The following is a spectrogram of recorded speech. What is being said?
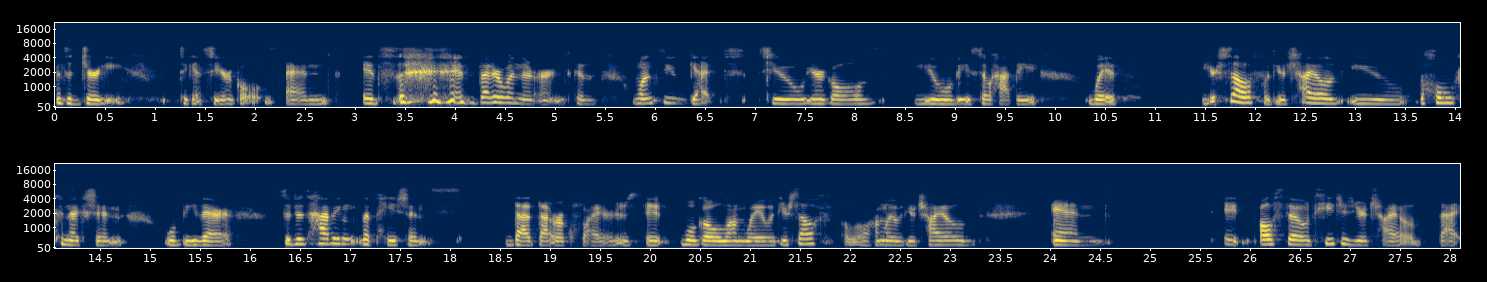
it's a journey to get to your goals and it's it's better when they're earned because once you get to your goals, you will be so happy with yourself, with your child, you the whole connection will be there. So just having the patience that that requires, it will go a long way with yourself, a long way with your child, and it also teaches your child that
